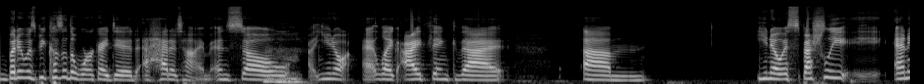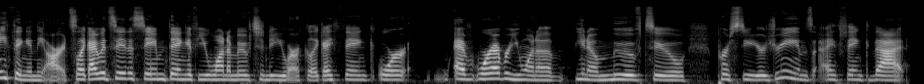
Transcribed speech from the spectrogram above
but it was because of the work I did ahead of time. And so, mm-hmm. you know, like I think that um you know, especially anything in the arts. Like I would say the same thing if you want to move to New York. Like I think, or ev- wherever you want to, you know, move to pursue your dreams. I think that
